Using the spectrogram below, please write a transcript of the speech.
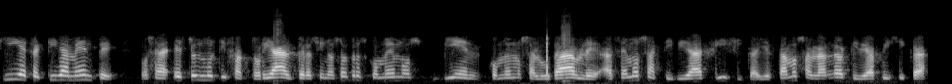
sí, efectivamente, esto es multifactorial, pero si nosotros comemos bien, comemos saludable, hacemos actividad física y estamos hablando de actividad física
